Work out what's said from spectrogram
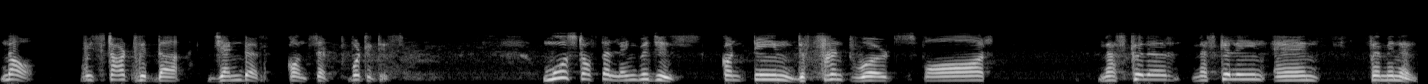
Now we start with the gender concept, what it is. Most of the languages contain different words for masculine, masculine and feminine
